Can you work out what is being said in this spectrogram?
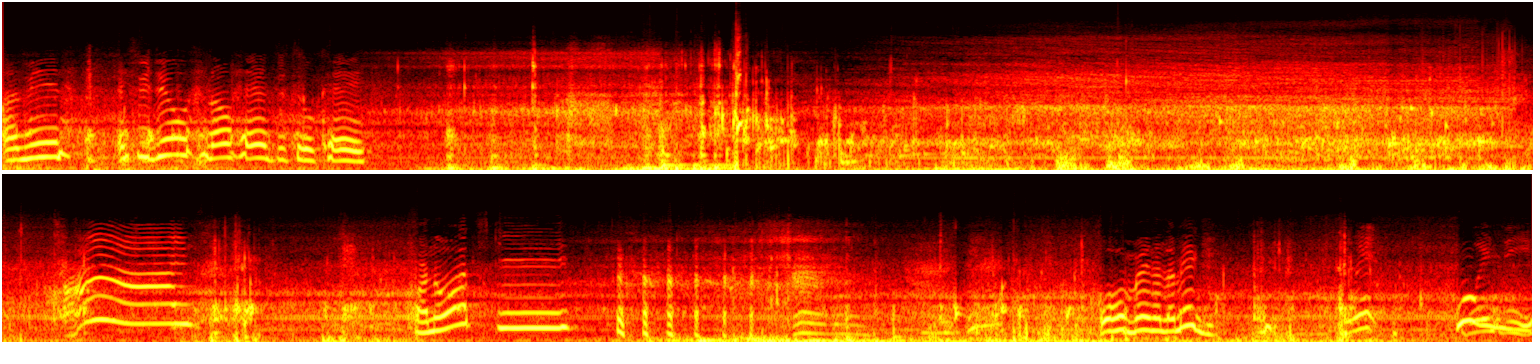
I mean, if you do with no hands, it's okay. Hi! Panotski! oh, man, ang lamig! Wait, windy.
